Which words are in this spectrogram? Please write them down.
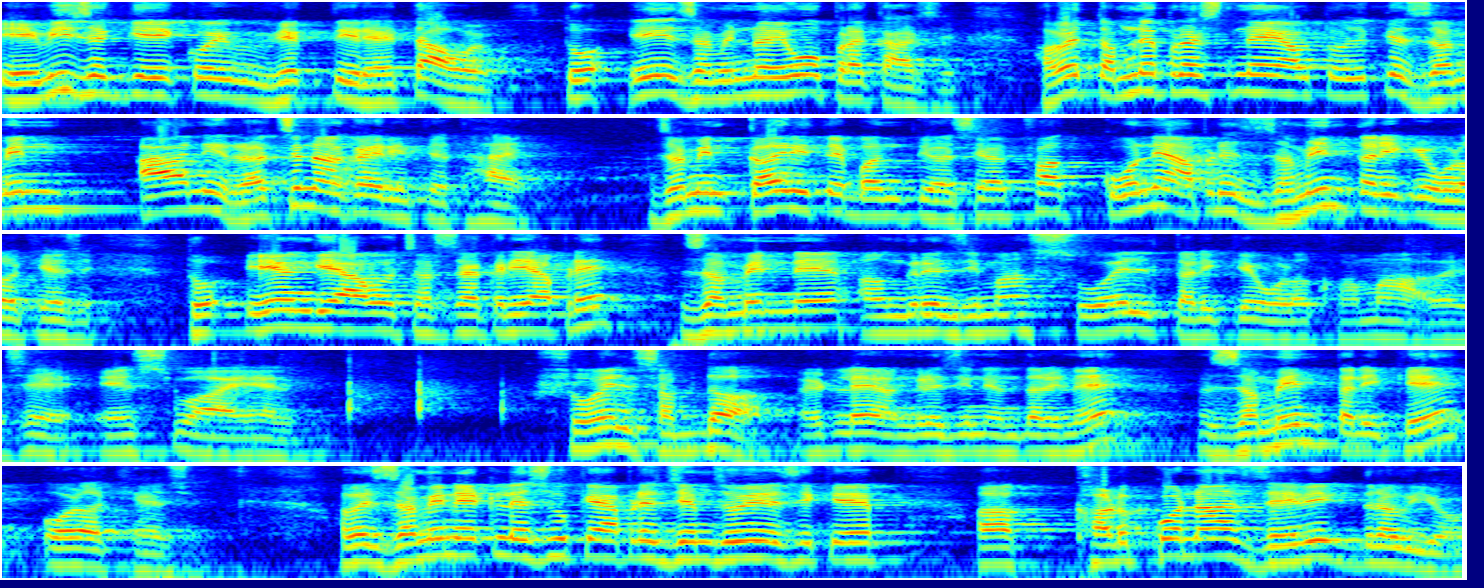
એવી જગ્યાએ કોઈ વ્યક્તિ રહેતા હોય, તો એ જમીનનો એવો પ્રકાર છે. હવે તમને પ્રશ્ન એ આવતો હોય કે જમીન આની રચના કઈ રીતે થાય? જમીન કઈ રીતે બનતી હશે? અથવા કોને આપણે જમીન તરીકે ઓળખીએ છીએ? તો એ અંગે આવો ચર્ચા કરીએ આપણે. જમીનને અંગ્રેજીમાં સોઇલ તરીકે ઓળખવામાં આવે છે એસવાયએલ સોઇલ શબ્દ એટલે અંગ્રેજીની અંદર એને જમીન તરીકે ઓળખે છે. હવે જમીન એટલે શું કે આપણે જેમ જોઈએ છીએ કે ખડકોના જૈવિક દ્રવ્યો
